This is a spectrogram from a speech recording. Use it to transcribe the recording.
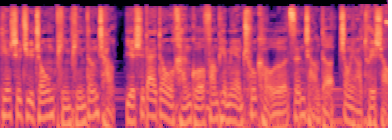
电视剧中频频登场也是带动韩国方便面出口额增长的重要推手。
